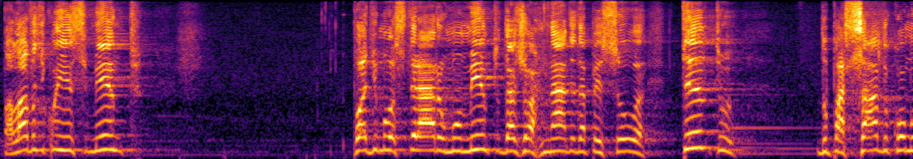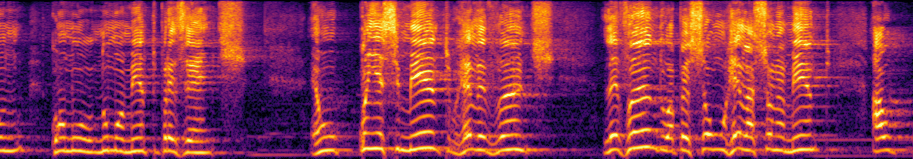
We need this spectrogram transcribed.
Palavra de conhecimento pode mostrar o momento da jornada da pessoa, tanto do passado como, como no momento presente. É um conhecimento relevante, levando a pessoa a um relacionamento ao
